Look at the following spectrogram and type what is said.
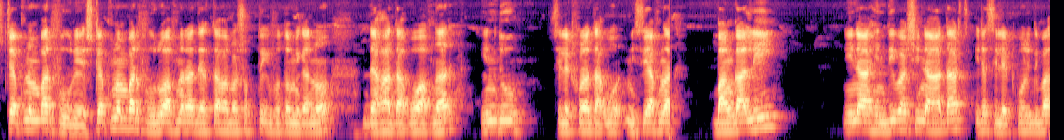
স্টেপ নাম্বার ফোরে স্টেপ নাম্বার ফোরও আপনারা দেখতে পারবা সব থেকে প্রথম এখানে দেখা থাকব, আপনার হিন্দু সিলেক্ট করা থাকব। নিচে আপনার বাঙালি নি না হিন্দিভাষী না আদার্স, এটা সিলেক্ট করে দিবা।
